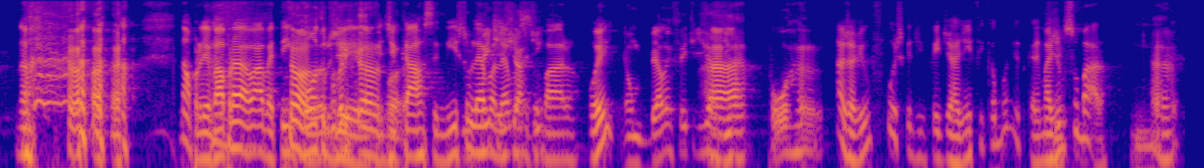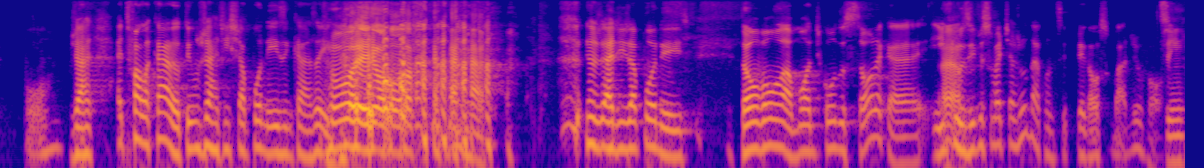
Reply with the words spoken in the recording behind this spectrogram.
Não. Não, pra levar pra. Ah, vai ter Não, encontro de, de carro sinistro, Enfeite leva, leva o. Subaru. Oi? É um belo enfeite de jardim. Ah, porra. Ah, já vi um Fusca de enfeite de jardim fica bonito, cara. Imagina o Subaru. É. Porra. Já... Aí tu fala, cara, eu tenho um jardim japonês em casa aí. Oi, ó. Um jardim japonês. Então vamos lá, modo de condução, né, cara? É. Inclusive, isso vai te ajudar quando você pegar o Subaru de volta. Sim,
